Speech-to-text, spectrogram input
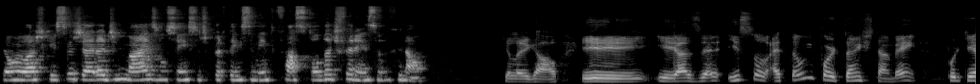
Então, eu acho que isso gera demais um senso de pertencimento que faz toda a diferença no final. Que legal. E, e às vezes, isso é tão importante também, porque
